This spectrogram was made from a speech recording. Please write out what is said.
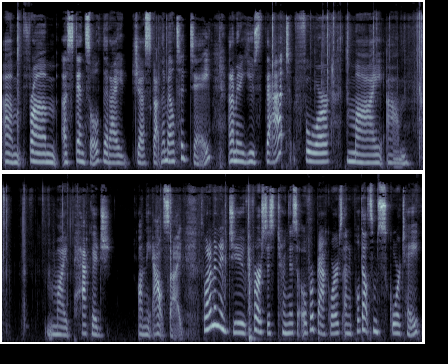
um, from a stencil that I just got in the mail today. And I'm going to use that for my, um, my package on the outside. So what I'm going to do first is turn this over backwards and I pulled out some score tape.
